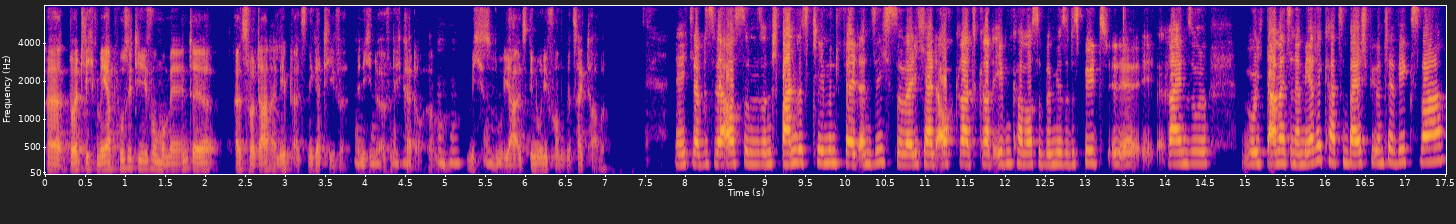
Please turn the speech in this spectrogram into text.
äh, deutlich mehr positive Momente als Soldat erlebt als negative, wenn ich in der mhm, Öffentlichkeit ähm, mich so ja als in Uniform gezeigt habe. Ja, ich glaube, das wäre auch so ein, so ein spannendes Themenfeld an sich, so, weil ich halt auch gerade eben kam auch so bei mir so das Bild äh, rein, so wo ich damals in Amerika zum Beispiel unterwegs war,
